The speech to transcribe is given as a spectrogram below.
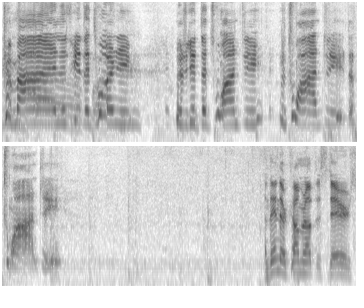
Come on, let's get the 20. Let's get the 20. The 20. The 20. I think they're coming up the stairs.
